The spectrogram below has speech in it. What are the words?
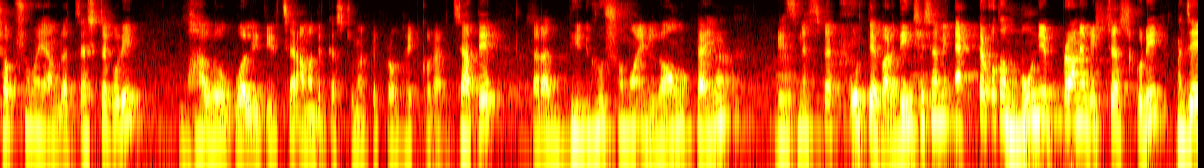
সবসময় আমরা চেষ্টা করি ভালো কোয়ালিটির চা আমাদের কাস্টমারকে প্রোভাইড করার। যাতে তারা দীর্ঘ সময় লং টাইম বিজনেসটা করতে পারে। দিন শেষে আমি একটা কথা মনে প্রাণে বিশ্বাস করি যে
